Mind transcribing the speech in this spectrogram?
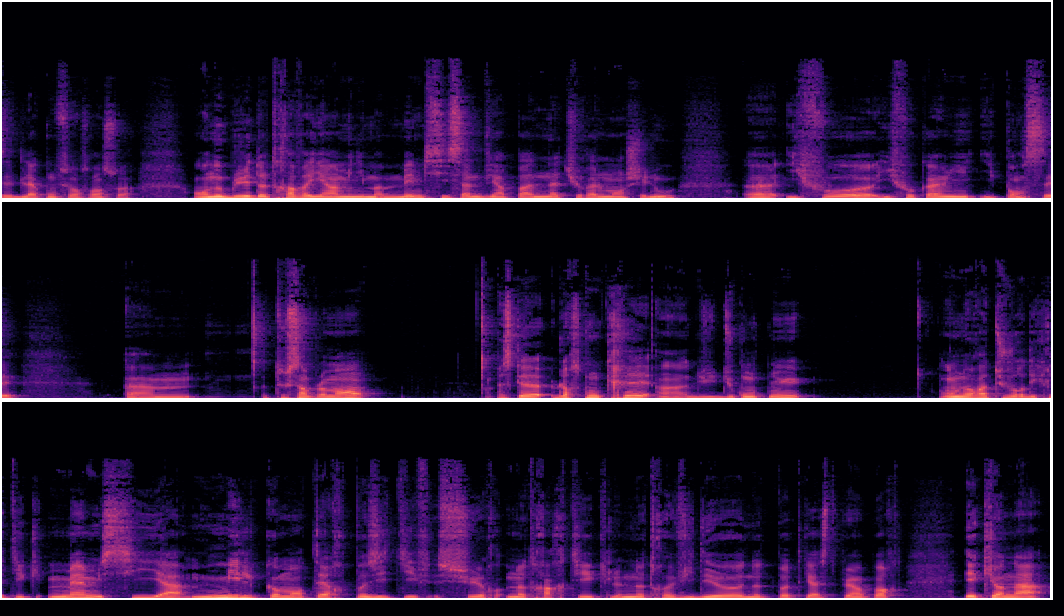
de la confiance en soi. On est obligé de travailler un minimum. Même si ça ne vient pas naturellement chez nous, il, faut, quand même y penser. tout simplement, parce que lorsqu'on crée du, contenu, on aura toujours des critiques. Même s'il y a 1000 commentaires positifs sur notre article, notre vidéo, notre podcast, peu importe, et qu'il y en a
